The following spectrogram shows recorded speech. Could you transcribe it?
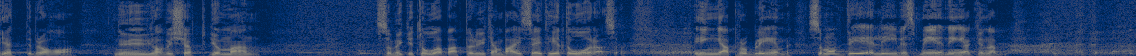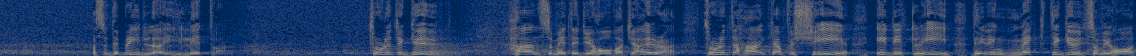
Jättebra att ha. Nu har vi köpt gumman så mycket toapapper vi kan bajsa i ett helt år alltså. Inga problem. Som om det är livets mening att kunna... Alltså det blir löjligt va. Tror du inte Gud han som heter Jehova Jireh, tror du inte han kan förse i ditt liv? Det är ju en mäktig Gud som vi har.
